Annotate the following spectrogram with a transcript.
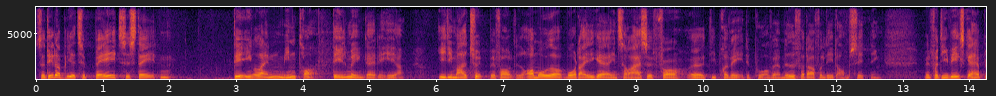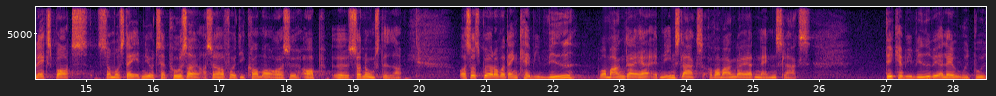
Så det, der bliver tilbage til staten, det er en eller anden mindre delmængde af det her i de meget tyndt befolkede områder, hvor der ikke er interesse for øh, de private på at være med, for der er for lidt omsætning. Men fordi vi ikke skal have black spots, så må staten jo tage på sig og sørge for, at de kommer også op øh, sådan nogle steder. Og så spørger du, hvordan kan vi vide, hvor mange der er af den ene slags, og hvor mange der er af den anden slags. Det kan vi vide ved at lave udbud.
